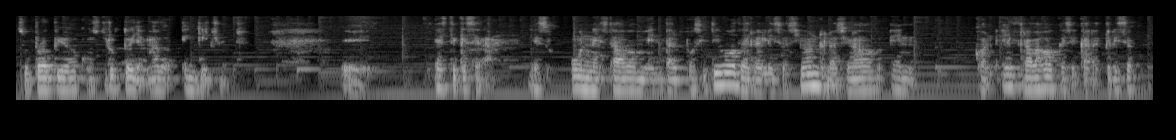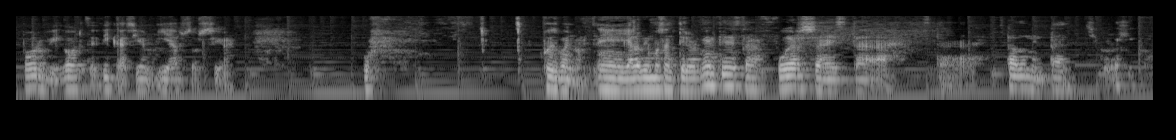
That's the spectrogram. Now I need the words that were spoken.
su propio constructo llamado engagement. Eh, ¿Este qué será? Es un estado mental positivo de realización relacionado con el trabajo que se caracteriza por vigor, dedicación y absorción. Pues bueno, eh, ya lo vimos anteriormente, esta fuerza, esta, este estado mental psicológico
